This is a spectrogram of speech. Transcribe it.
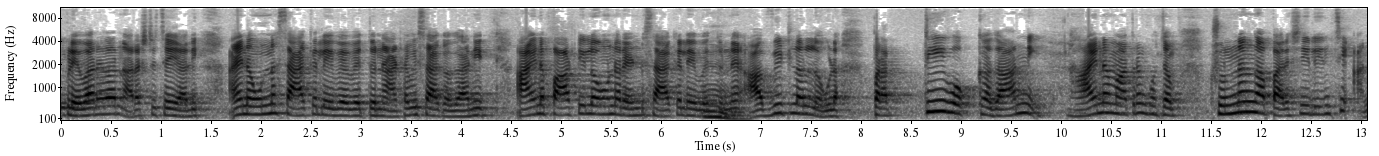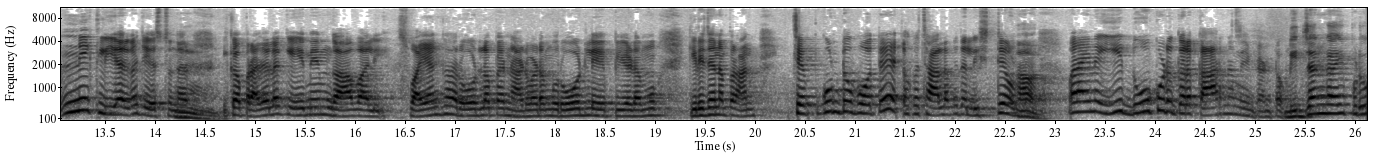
ఇప్పుడు ఎవరెవరిని అరెస్ట్ చేయాలి? ఆయన ఉన్న శాఖలు ఏవేవైతే ఉన్నాయి అటవీ శాఖ కానీ ఆయన పార్టీలో ఉన్న రెండు శాఖలు ఏవైతే ఉన్నాయి అవిట్లలో కూడా ప్రతి ఒక్క దాన్ని ఆయన మాత్రం కొంచెం క్షుణ్ణంగా పరిశీలించి అన్నీ క్లియర్గా చేస్తున్నారు. ఇక ప్రజలకు ఏమేం కావాలి? స్వయంగా రోడ్లపై నడవడము రోడ్లు వేపియడము గిరిజన ప్రాంత చెప్పుకుంటూ పోతే ఒక చాలా పెద్ద లిస్టే ఉంటుంది. మరి ఆయన ఈ దూకుడు గల కారణం ఏంటంటావు నిజంగా ఇప్పుడు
